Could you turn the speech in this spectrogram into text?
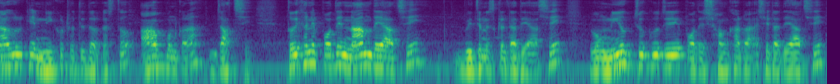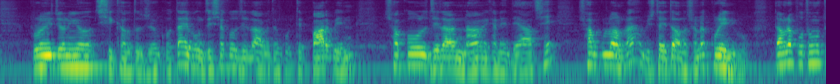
নাগরিকের নিকট হতে দরখাস্ত আহ্বান করা যাচ্ছে। তো এখানে পদের নাম দেয়া আছে বেতন স্কেলটা দেওয়া আছে এবং নিয়োগযোগ্য যে পদের সংখ্যাটা সেটা দেওয়া আছে, প্রয়োজনীয় শিক্ষাগত যোগ্যতা এবং যে সকল জেলা আবেদন করতে পারবেন, সকল জেলার নাম এখানে দেয়া আছে, সবগুলো আমরা বিস্তারিত আলোচনা করে নিব। তো আমরা প্রথমত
